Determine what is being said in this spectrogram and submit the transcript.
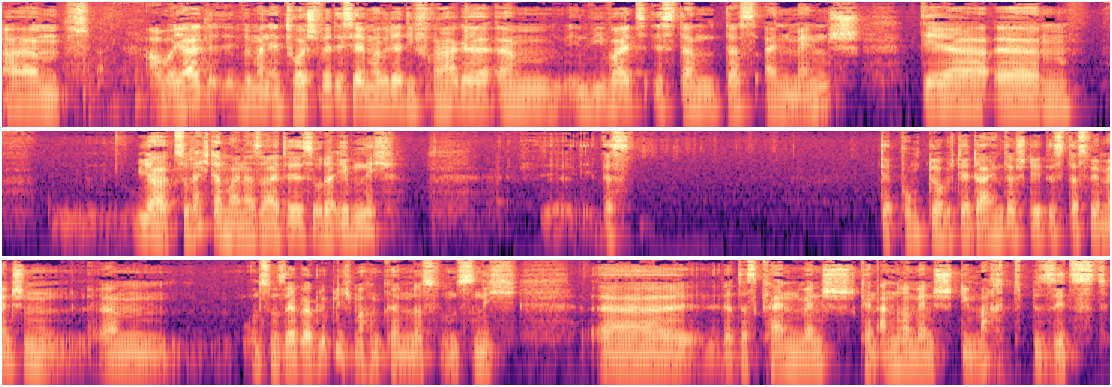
ähm, aber ja, wenn man enttäuscht wird, ist ja immer wieder die Frage, ähm, inwieweit ist dann das ein Mensch, der ähm, ja zu Recht an meiner Seite ist oder eben nicht. Das, der Punkt, glaube ich, der dahinter steht, ist, dass wir Menschen ähm, uns nur selber glücklich machen können, dass uns nicht, äh, dass kein Mensch, kein anderer Mensch die Macht besitzt,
